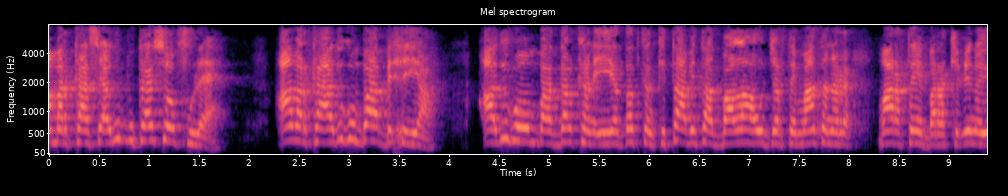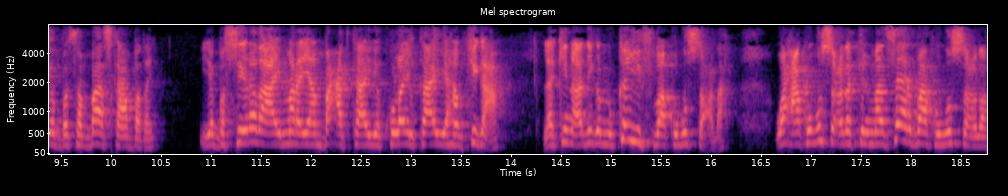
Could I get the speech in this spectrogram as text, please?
amarkaasi adigu kaa soo fulaa amarka adigunbaa bixiya adigunbaa dalkan iyo dadkan kitaab intaad baallaha u jartay maantana maaragtay barakicinayo basanbaaskaa baday iyo basiirada ay marayaan bacadka iyo kulaylka iyo hanfiga laakiin adiga mukayif baa kugu socda waxaa kugu socda kilmaadseer baa kugu socda.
